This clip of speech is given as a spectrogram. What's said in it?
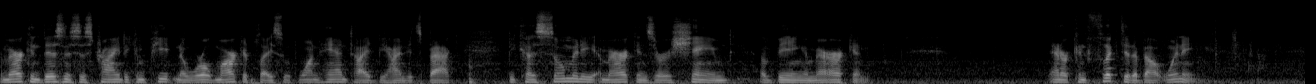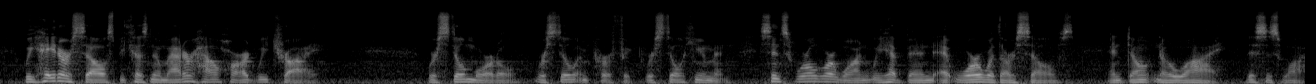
American business is trying to compete in a world marketplace with one hand tied behind its back because so many Americans are ashamed of being American and are conflicted about winning. We hate ourselves because no matter how hard we try, we're still mortal, we're still imperfect, we're still human. Since World War I, we have been at war with ourselves and don't know why. This is why.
